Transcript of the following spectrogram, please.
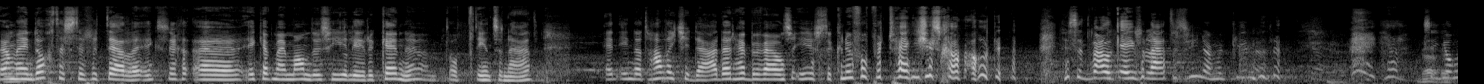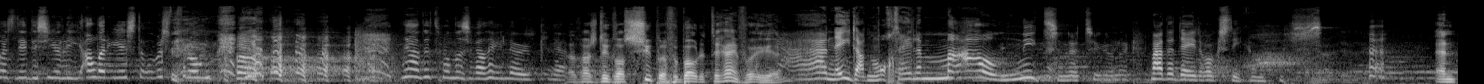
aan mijn dochters te vertellen. Ik, zeg, uh, ik heb mijn man dus hier leren kennen op het internaat. En in dat halletje daar, daar hebben wij onze eerste knuffelpartijtjes gehouden. Dus dat wou ik even laten zien aan mijn kinderen. Ja, ik zei, jongens, dit is jullie allereerste oorsprong. ja, dat vonden ze wel heel leuk. Ja. Dat was natuurlijk wel super verboden terrein voor u, hè? Ja, nee, dat mocht helemaal niet natuurlijk. Maar dat deden we ook stiekem. En,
